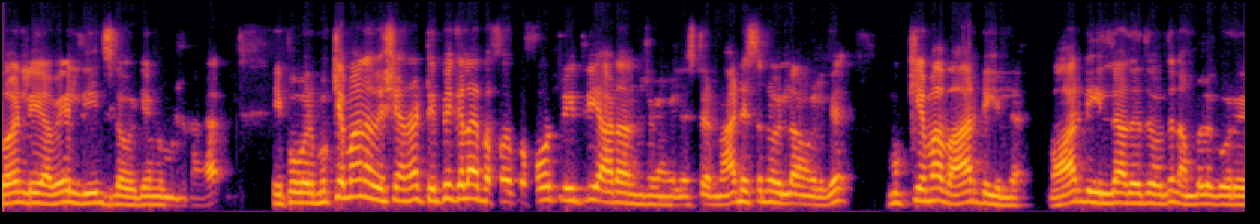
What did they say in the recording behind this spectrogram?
பேர்ன்லி அவே லீட்ஸ்ல ஒரு கேம் வின் பண்ணிருக்காங்க. இப்போ ஒரு முக்கியமான விஷயம்னா டிபிக்கலா இப்போ ஃபோர் த்ரீ த்ரீ ஆட ஆரம்பிச்சிருக்காங்க லெஸ்டர். மேடிசனும் இல்ல அவங்களுக்கு. முக்கியமா வார்டி இல்ல. வார்டி இல்லாதது வந்து நம்மளுக்கு ஒரு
